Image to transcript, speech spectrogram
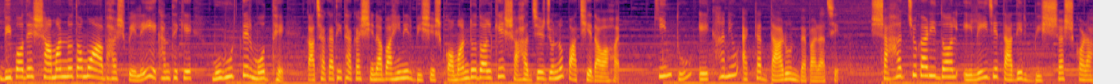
বিপদের সামান্যতম আভাস পেলেই এখান থেকে মুহূর্তের মধ্যে কাছাকাছি থাকা সেনাবাহিনীর বিশেষ কমান্ডো দলকে সাহায্যের জন্য পাঠিয়ে দেওয়া হয়। কিন্তু এখানেও একটা দারুণ ব্যাপার আছে। সাহায্যকারী দল এলেই যে তাদের বিশ্বাস করা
